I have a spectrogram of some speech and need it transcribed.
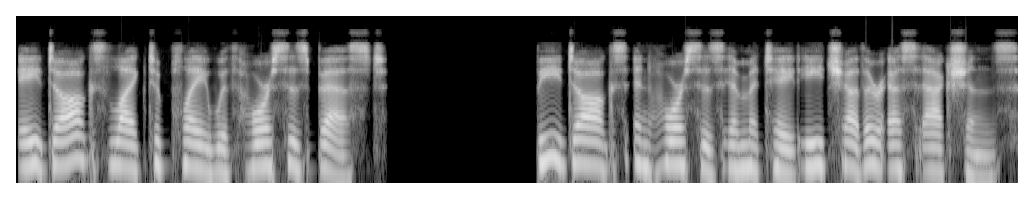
A. Dogs like to play with horses best. B. Dogs and horses imitate each other's actions.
